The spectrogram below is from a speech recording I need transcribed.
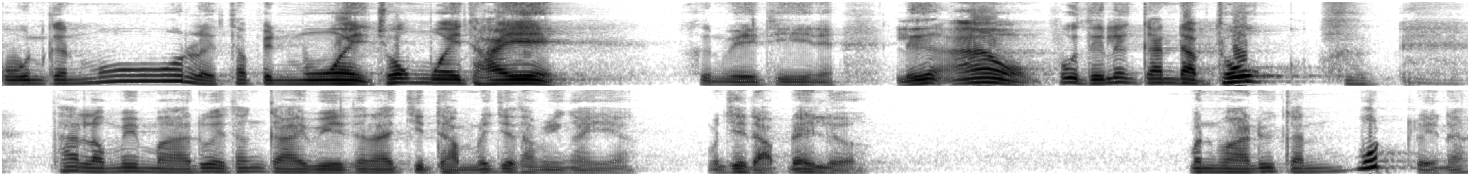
กูลกันหมดเลย ถ้าเป็นมวยชกมวยไทย ขึ้นเวทีเนี่ย หรืออ้าวพูดถึงเรื่องการดับทุกข์ถ้าเราไม่มาด้วยทั้งกายเวทนาจิตธรรมแล้วจะทำยังไงอะมันจะดับได้เหรอมันมาด้วยกันหมดเลยนะ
